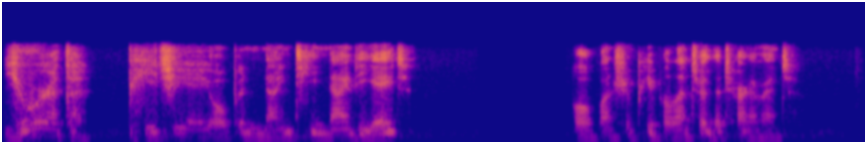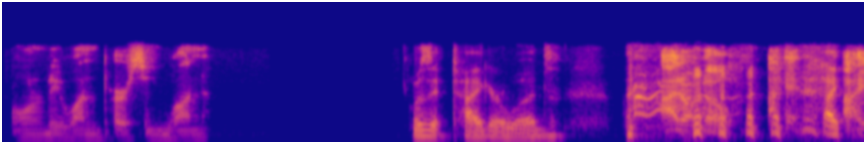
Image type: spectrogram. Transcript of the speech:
you were at the PGA Open 1998. A whole bunch of people entered the tournament. Only one person won. Was it Tiger Woods? I don't know. I, I, I- I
